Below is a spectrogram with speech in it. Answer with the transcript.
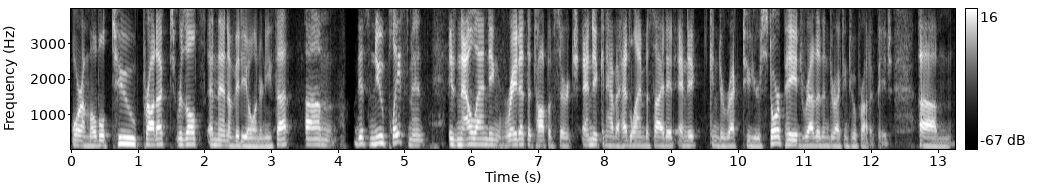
or a mobile two product results, and then a video underneath that. um, this new placement is now landing right at the top of search and it can have a headline beside it and it can direct to your store page rather than directing to a product page. Um,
